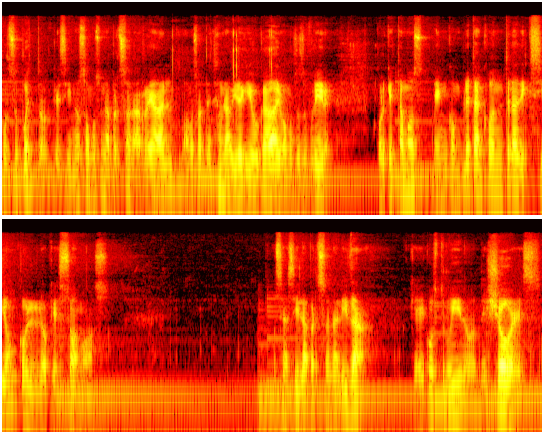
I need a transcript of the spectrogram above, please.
Por supuesto que si no somos una persona real, vamos a tener una vida equivocada y vamos a sufrir. Porque estamos en completa contradicción con lo que somos. O sea, si la personalidad que he construido de yoes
